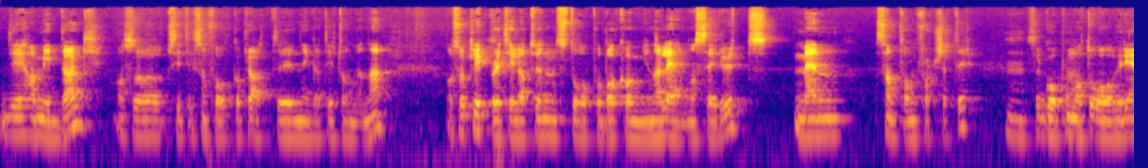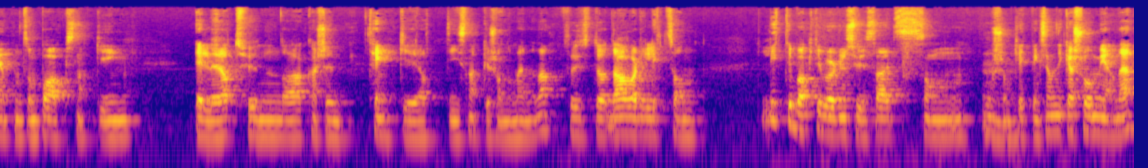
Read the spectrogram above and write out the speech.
de har middag, og så sitter liksom folk og prater negativt om henne. Og så klipper det til at hun står på balkongen alene og ser ut, men samtalen fortsetter. Mm. Så det går på en måte over i enten sånn baksnakking eller at hun da kanskje tenker at de snakker sånn om henne. Da Så Da var det litt sånn Litt tilbake til Virgin Suicides, sånn morsom Mm. klipping. Selv om det ikke er så mye av det,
